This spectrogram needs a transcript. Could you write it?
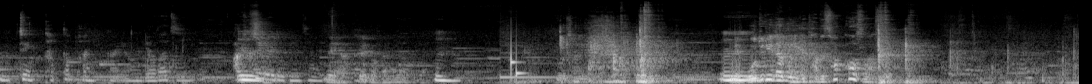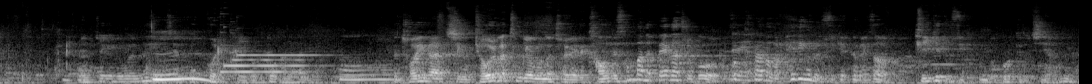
목적이 답답하니까 이런 여닫이 악질도 괜찮아요 네, 그래도 가요. 음. 근데 음. 모듈이다 보니까 다들 섞어서 왔어요. 왼쪽에 보면은 이제 음. 목걸이 다 입어도 가능합니다. 어, 저희가 지금 겨울 같은 경우는 저희가 이제 가운데 선반을 빼가지고 네. 코트라던가 패딩을 넣을 수 있게끔 해서 길게 둘 수 있게끔 도 그렇게도 진행합니다.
